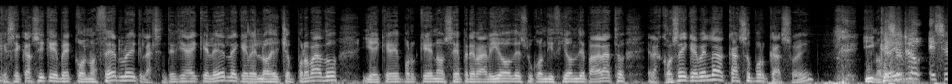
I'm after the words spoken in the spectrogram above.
que ese caso hay que conocerlo y que las sentencias hay que leerle, hay que ver los hechos probados y hay que ver por qué no se prevalió de su condición de padrastro. Las cosas hay que verlas caso por caso, ¿eh? Y No eso, es lo, eso,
